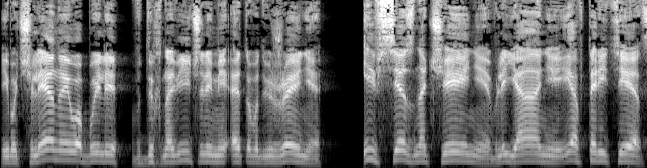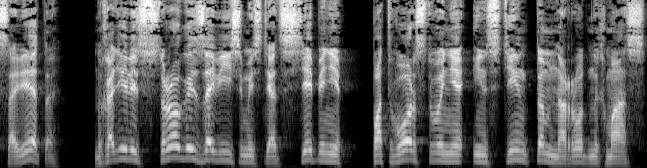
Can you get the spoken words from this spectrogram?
ибо члены его были вдохновителями этого движения, и все значения, влияние и авторитет Совета находились в строгой зависимости от степени потворствования инстинктам народных масс.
